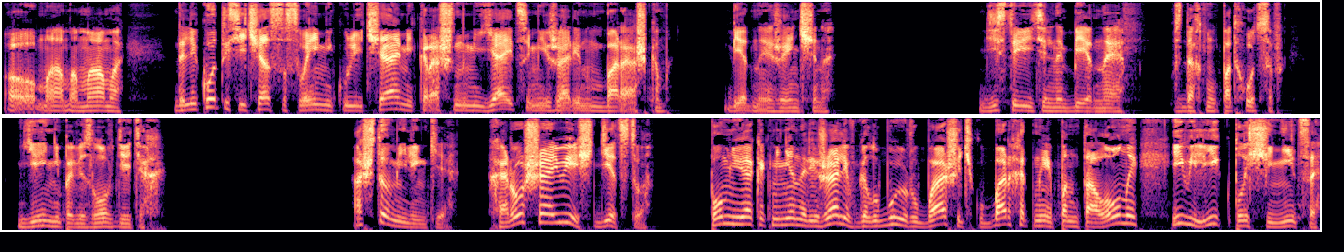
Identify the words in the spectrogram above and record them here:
О, мама, мама, далеко ты сейчас со своими куличами, крашенными яйцами и жареным барашком. Бедная женщина. Действительно бедная, вздохнул Подходцев. Ей не повезло в детях. А что, миленькие, хорошая вещь детство. Помню я, как меня наряжали в голубую рубашечку, бархатные панталоны и вели к плащанице.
